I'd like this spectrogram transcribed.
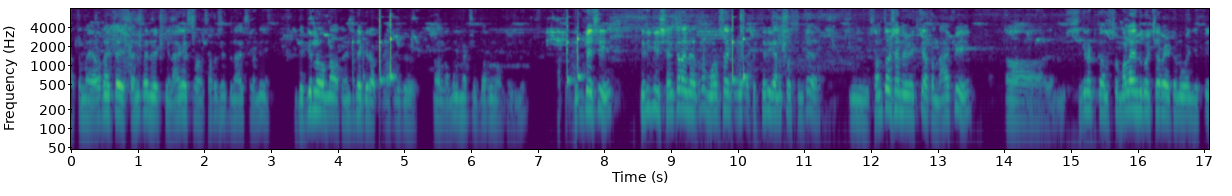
అతను ఎవరినైతే చనిపోయిన వ్యక్తి నాగేశ్వరరావు సరస్వతి నాగేశ్వరని దగ్గరలో ఉన్న అతని ఇంటి దగ్గర ఒక నాలుగు నాలుగు వందల మీటర్ల దూరంలో ఉంటుంది. అక్కడ దింపేసి తిరిగి శంకర్ అనే అతను మోటార్ సైకిల్ మీద అక్కడ తిరిగి అనుకొస్తుంటే ఈ సంతోష్ అనే వ్యక్తి అతను ఆపి సిగరెట్ కాలుస్తూ మళ్ళీ ఎందుకు వచ్చారో ఇటు నువ్వు అని చెప్పి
